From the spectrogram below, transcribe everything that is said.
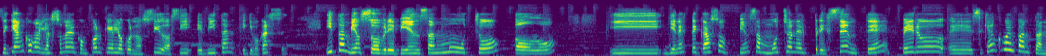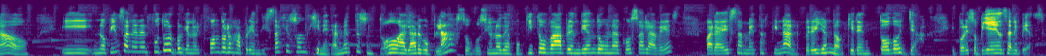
se quedan como en la zona de confort que es lo conocido, así evitan equivocarse. Y también sobrepiensan mucho todo y, en este caso piensan mucho en el presente, pero eh, se quedan como empantanados y no piensan en el futuro, porque en el fondo los aprendizajes son generalmente son todo a largo plazo, pues si uno de a poquito va aprendiendo una cosa a la vez para esa meta final, pero ellos no, quieren todo ya y por eso piensan y piensan.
